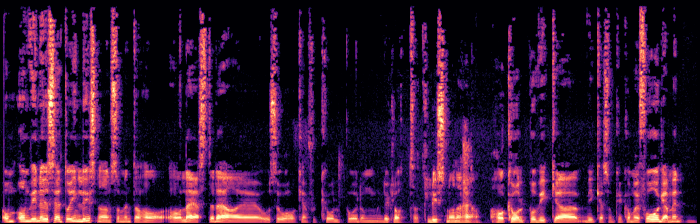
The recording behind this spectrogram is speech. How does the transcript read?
om, om vi nu sätter in lyssnaren som inte har, har läst det där eh, och så har kanske koll på dem. Det är klart att lyssnarna här har koll på vilka, vilka som kan komma i fråga. Men,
